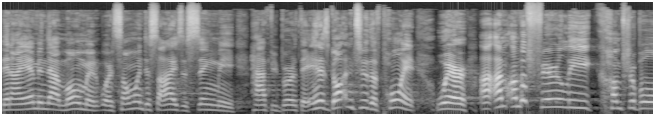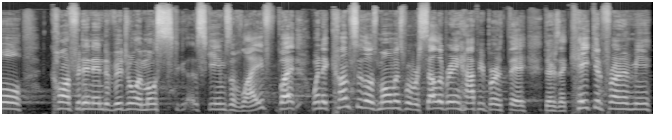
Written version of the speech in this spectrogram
than I am in that moment where someone decides to sing me happy birthday. It has gotten to the point where I'm, I'm a fairly comfortable confident individual in most schemes of life. But when it comes to those moments where we're celebrating happy birthday, there's a cake in front of me,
